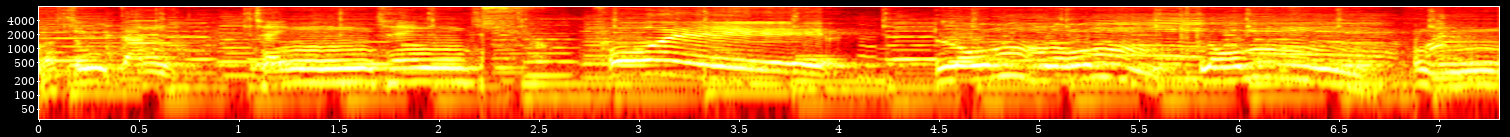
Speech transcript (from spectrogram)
มาสู้กันเชงเชง โอ้ย ล้มล้มล้มอืม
